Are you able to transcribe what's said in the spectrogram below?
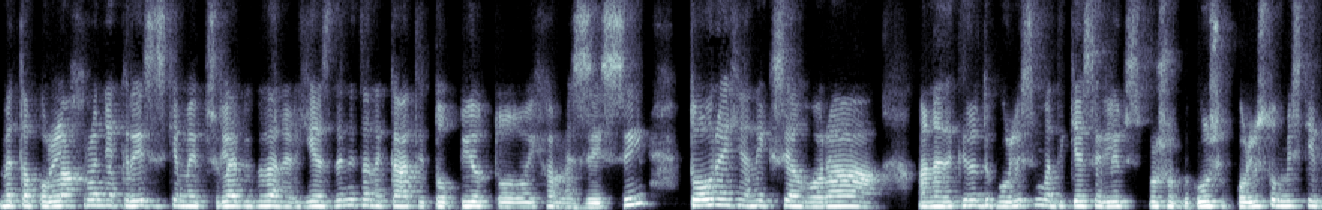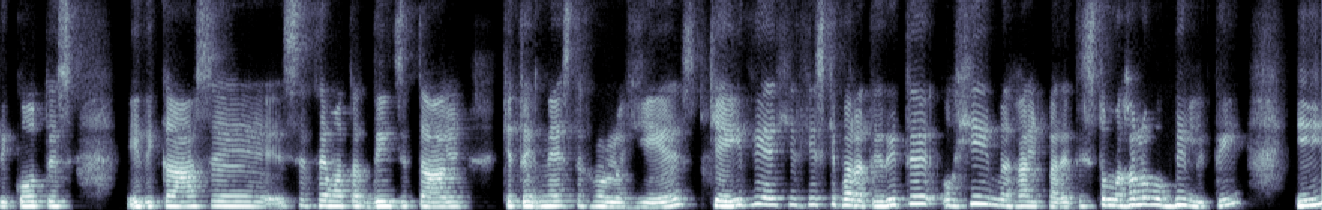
με τα πολλά χρόνια κρίσης και με υψηλά επίπεδα ανεργίας δεν ήταν κάτι το οποίο το είχαμε ζήσει. Τώρα έχει ανοίξει η αγορά, αναδεικνύονται πολύ σημαντικές ελλείψεις προσωπικούς σε πολλοί τομείς και ειδικότητες ειδικά σε, σε θέματα digital και τε, νέες τεχνολογίες και ήδη έχει αρχίσει και παρατηρείται όχι η μεγάλη παρέτηση, το μεγάλο mobility ή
